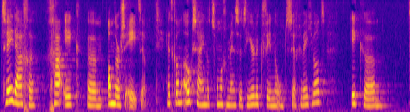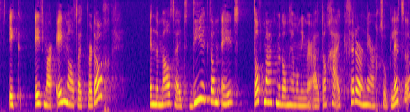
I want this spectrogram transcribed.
twee dagen ga ik um, anders eten. Het kan ook zijn dat sommige mensen het heerlijk vinden om te zeggen: Weet je wat, ik, uh, ik eet maar één maaltijd per dag. En de maaltijd die ik dan eet, dat maakt me dan helemaal niet meer uit. Dan ga ik verder nergens op letten.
